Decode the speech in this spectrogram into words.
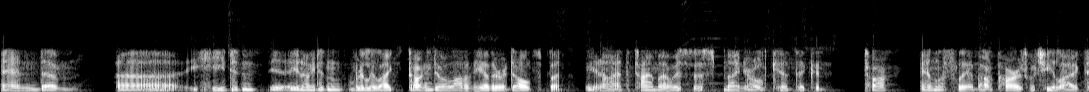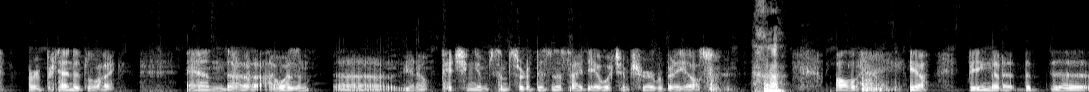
and um, uh, he didn't, you know, he didn't really like talking to a lot of the other adults. But you know, at the time, I was this nine-year-old kid that could talk endlessly about cars, which he liked or he pretended to like, and uh, I wasn't, uh, you know, pitching him some sort of business idea, which I'm sure everybody else, all, you know, being that a, the the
